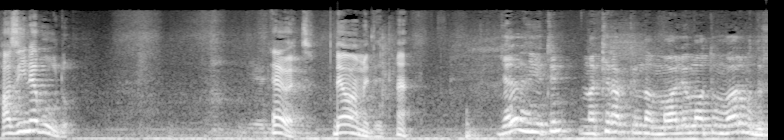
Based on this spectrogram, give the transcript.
Hazine buldu. Evet devam edelim. Heh. Gelen heyetin nakir hakkında malumatın var mıdır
